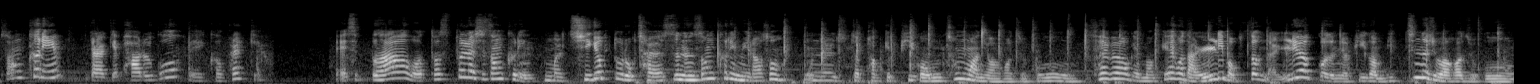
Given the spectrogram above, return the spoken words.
선크림 얇게 바르고 메이크업 할게요. 에스쁘아 워터 스플래시 선크림. 정말 지겹도록 잘 쓰는 선크림이라서 오늘 진짜 밖에 비가 엄청 많이 와가지고 새벽에 막 깨고 난리법석 난리였거든요. 비가 미친 듯이 와가지고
